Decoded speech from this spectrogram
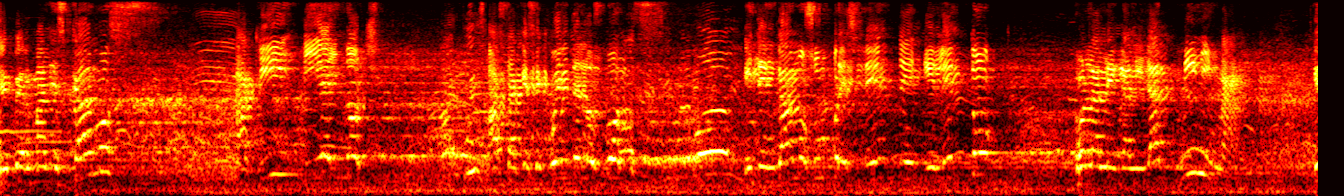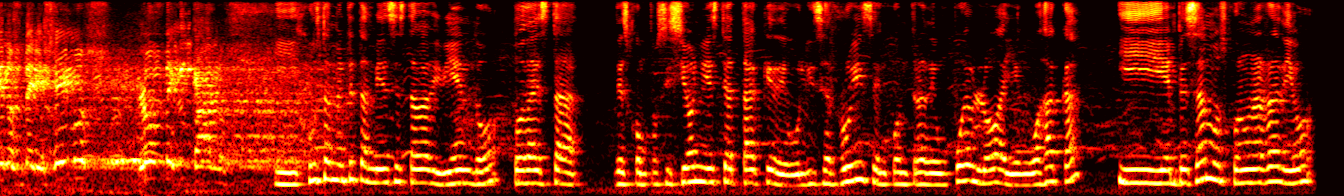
que permanezcamos aquí día y noche hasta que se cuenten los votos y tengamos un presidente electo con la legalidad mínima que nos merecemos los mexicanos. Y justamente también se estaba viviendo toda esta descomposición y este ataque de Ulises Ruiz en contra de un pueblo ahí en Oaxaca. Y empezamos con una radio,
